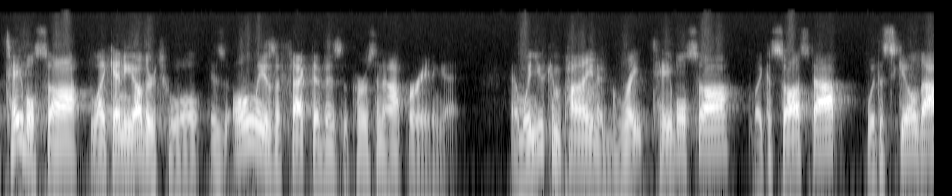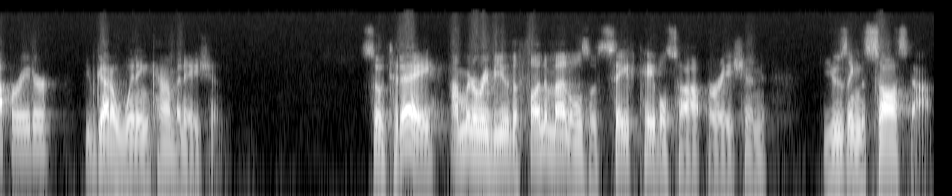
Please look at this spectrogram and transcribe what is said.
A table saw, like any other tool, is only as effective as the person operating it. And when you combine a great table saw, like a SawStop, with a skilled operator, you've got a winning combination. So today, I'm going to review the fundamentals of safe table saw operation using the SawStop.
